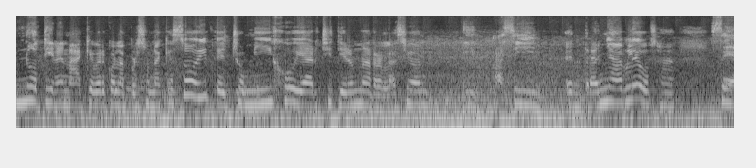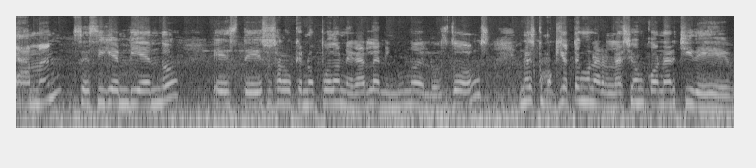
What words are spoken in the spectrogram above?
no tiene nada que ver con la persona que soy. De hecho, mi hijo y Archie tienen una relación así entrañable, o sea, se aman, se siguen viendo. Este, eso es algo que no puedo negarle a ninguno de los dos. No es como que yo tenga una relación con Archie de,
